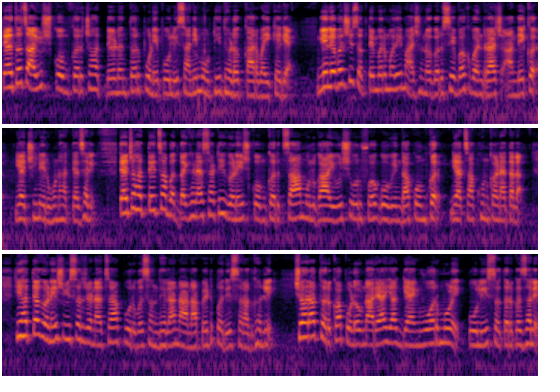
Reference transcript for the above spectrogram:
त्यातच आयुष कोमकरच्या हत्येनंतर पुणे पोलिसांनी मोठी धडक कारवाई केली आहे. गेल्या वर्षी सप्टेंबरमध्ये माजी नगरसेवक वनराज आंदेकर याची निर्गुण हत्या झाली. त्याच्या हत्येचा बदला घेण्यासाठी गणेश कोमकरचा मुलगा आयुष उर्फ गोविंदा कोमकर याचा खून करण्यात आला. ही हत्या गणेश विसर्जनाच्या पूर्वसंध्येला नानापेठ परिसरात घडली. शहरात थरका पुडवणाऱ्या या गँगवॉरमुळे पोलीस सतर्क झाले.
